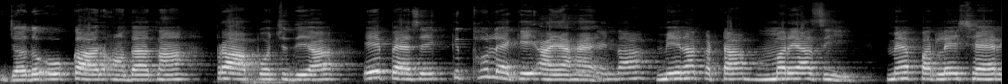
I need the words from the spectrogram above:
ਜਦੋਂ ਉਹ ਘਰ ਆਉਂਦਾ ਤਾਂ ਭਰਾ ਪੁੱਛਦੇ ਆ ਇਹ ਪੈਸੇ ਕਿੱਥੋਂ ਲੈ ਕੇ ਆਇਆ ਹੈ? ਕਹਿੰਦਾ ਮੇਰਾ ਕੱਟਾ ਮਰਿਆ ਸੀ। ਮੈਂ ਪਰਲੇ ਸ਼ਹਿਰ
